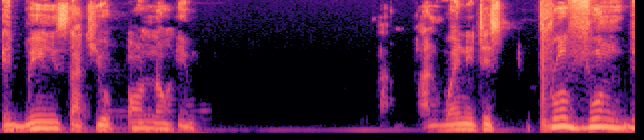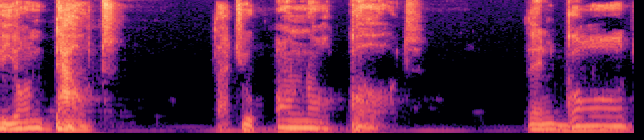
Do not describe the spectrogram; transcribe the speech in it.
it means that you honor Him. And when it is proven beyond doubt that you honor God, then God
